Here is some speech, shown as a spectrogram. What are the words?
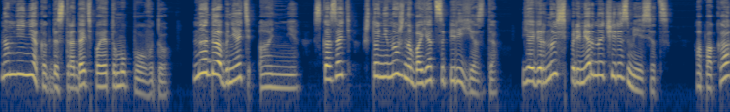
Но мне некогда страдать по этому поводу. Надо обнять Анне, сказать, что не нужно бояться переезда. Я вернусь примерно через месяц. А пока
